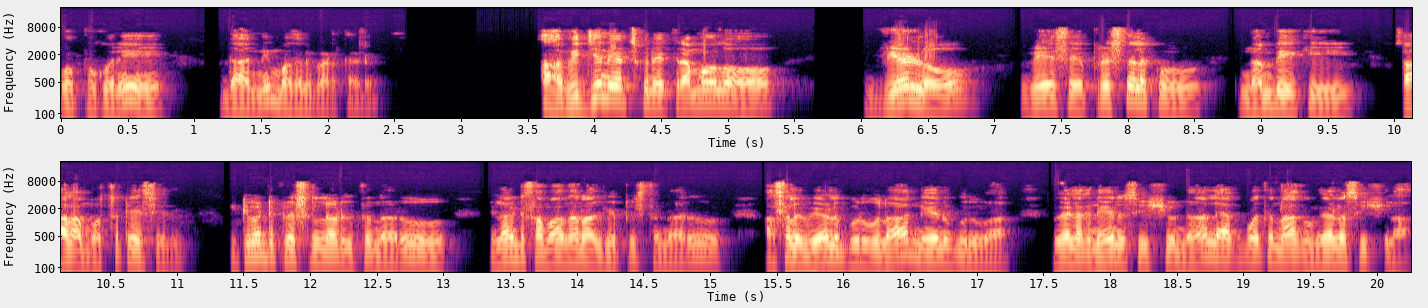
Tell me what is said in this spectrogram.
ఒప్పుకొని దాన్ని మొదలు పెడతాడు. ఆ విద్య నేర్చుకునే క్రమంలో వీళ్ళు వేసే ప్రశ్నలకు నంబికి చాలా ముచ్చటేసేది. ఇటువంటి ప్రశ్నలు అడుగుతున్నారు ఇలాంటి సమాధానాలు చెప్పిస్తున్నారు. అసలు వీళ్ళ గురువులా నేను గురువా? వీళ్ళకి నేను శిష్యున్నా లేకపోతే నాకు వీళ్ళ శిష్యులా?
